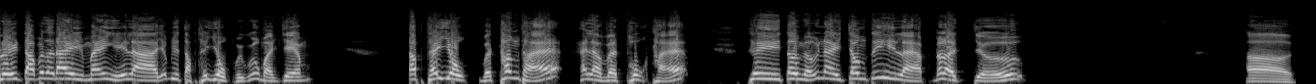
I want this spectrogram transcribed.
Luyện tập ở tại đây mang nghĩa là giống như tập thể dục vì quý ông bà chị em. Tập thể dục về thân thể hay là về thuộc thể? Thì từ ngữ này trong tiếng Hy Lạp đó là chữ uh,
